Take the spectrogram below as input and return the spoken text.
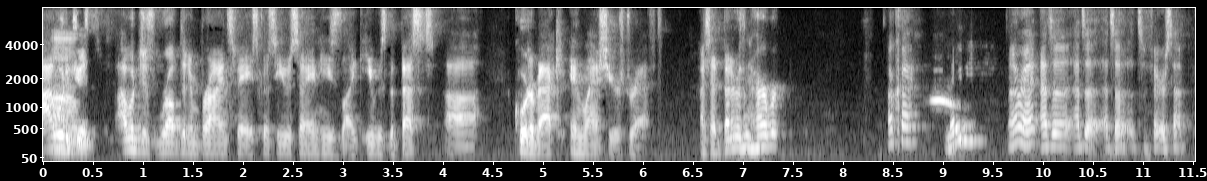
I would Um, just I would just rubbed it in Brian's face because he was saying he's like he was the best uh, quarterback in last year's draft. I said better than Herbert. Okay, maybe. All right, that's a that's a that's a that's a fair step.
